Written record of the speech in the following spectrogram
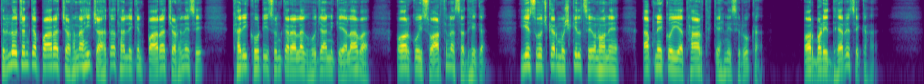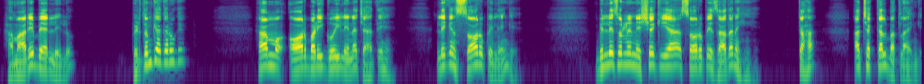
त्रिलोचन का पारा चढ़ना ही चाहता था, लेकिन पारा चढ़ने से खरी खोटी सुनकर अलग हो जाने के अलावा और कोई स्वार्थ न सधेगा। ये सोचकर मुश्किल से उन्होंने अपने को यथार्थ कहने से रोका और बड़े धैर्य से कहा, हमारे बैल ले लो। फिर तुम क्या करोगे? हम और बड़ी गोई लेना चाहते हैं, लेकिन सौ रुपये लेंगे। बिल्लेसुर ने निश्चय किया सौ रुपये ज़्यादा नहीं है। कहा अच्छा कल बतलाएँगे।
